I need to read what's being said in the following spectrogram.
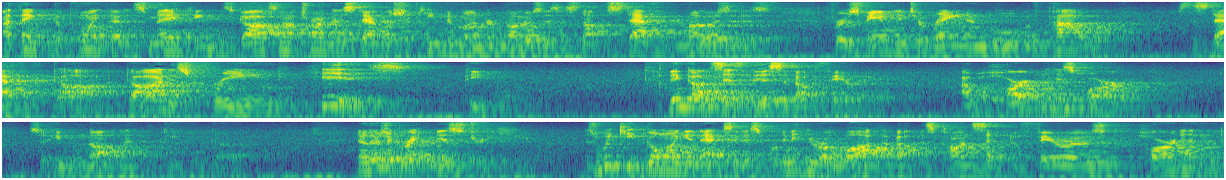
I think the point that it's making is God's not trying to establish a kingdom under Moses. It's not the staff of Moses for his family to reign and rule with power. It's the staff of God. God is freeing his people. Then God says this about Pharaoh I will harden his heart so he will not let the people go. Now, there's a great mystery here. As we keep going in Exodus, we're going to hear a lot about this concept of Pharaoh's hardened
